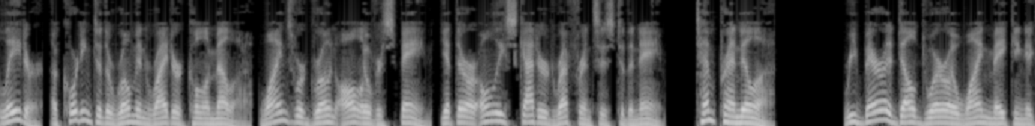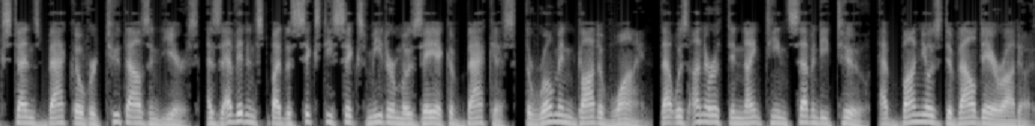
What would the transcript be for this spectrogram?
Later, according to the Roman writer Columella, wines were grown all over Spain, yet there are only scattered references to the name, Tempranilla. Ribera del Duero wine-making extends back over 2,000 years, as evidenced by the 66-metre mosaic of Bacchus, the Roman god of wine, that was unearthed in 1972, at Baños de Valdearados.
